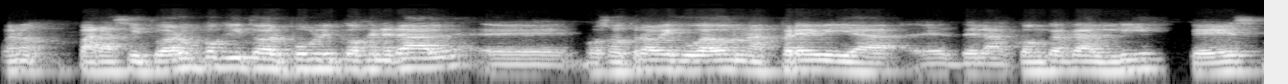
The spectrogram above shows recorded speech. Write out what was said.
Bueno, para situar un poquito al público general, eh, vosotros habéis jugado una previa eh, de la CONCACAF League, que es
